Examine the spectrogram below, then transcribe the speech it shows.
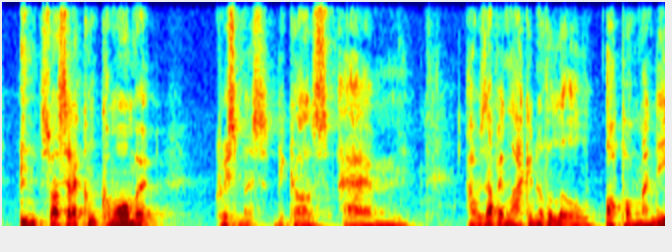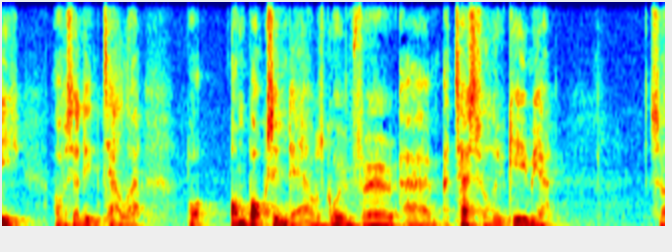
so I said I couldn't come home at Christmas because um, I was having like another little op on my knee. Obviously, I didn't tell her, but on Boxing Day, I was going for um, a test for leukemia. So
